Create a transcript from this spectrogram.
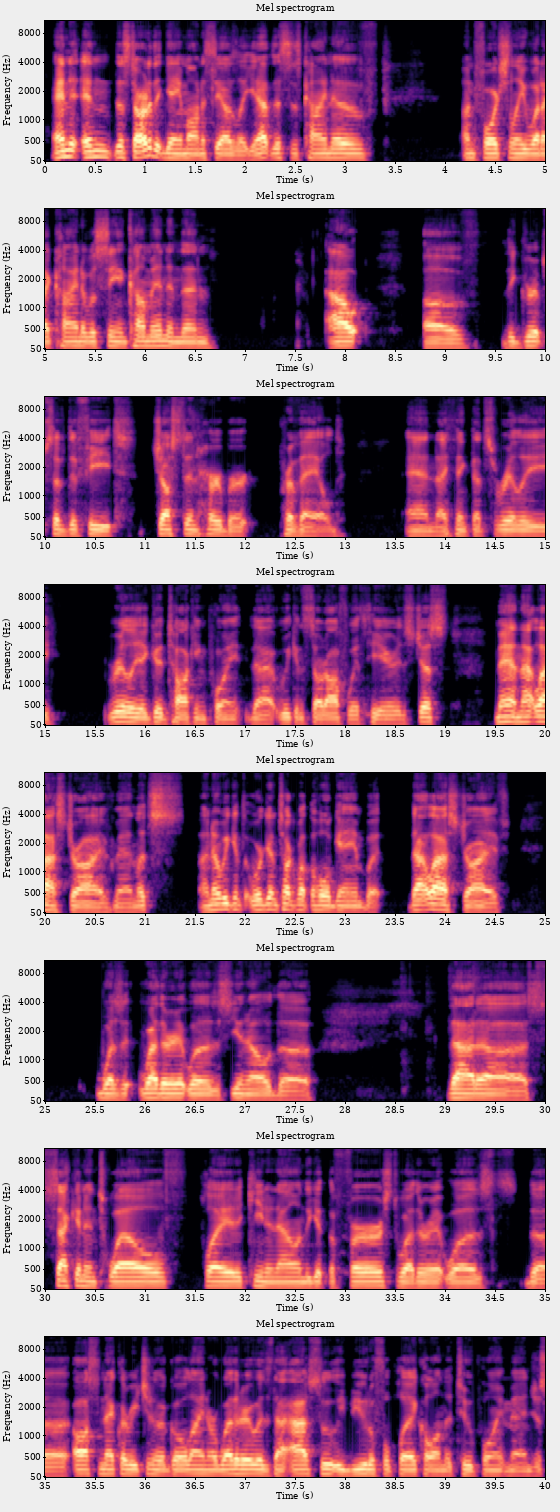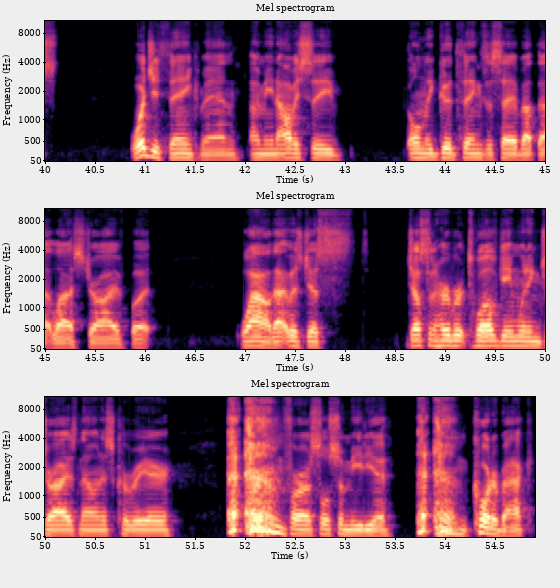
and and the start of the game, honestly, I was like, yeah, this is kind of unfortunately what I kind of was seeing coming. And then out of the grips of defeat, Justin Herbert prevailed. And I think that's really, really a good talking point that we can start off with here. Is just man that last drive, man. Let's. I know we can. We're going to talk about the whole game, but that last drive was it whether it was you know the that uh second and 12 play to Keenan Allen to get the first, whether it was the Austin Ekeler reaching to the goal line or whether it was that absolutely beautiful play call on the two point, man. Just what'd you think, man? I mean, obviously only good things to say about that last drive, but wow, that was just Justin Herbert 12 game winning drives now in his career for our social media quarterback.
